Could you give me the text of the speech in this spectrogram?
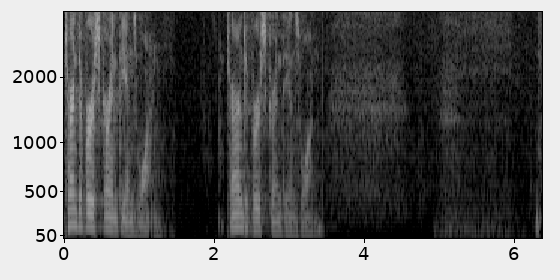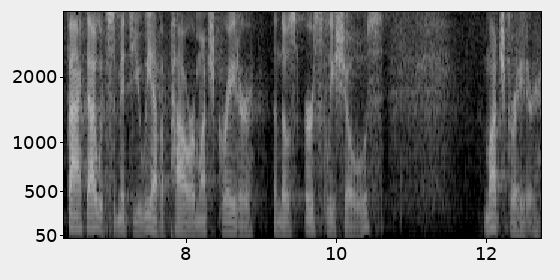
Turn to 1 Corinthians 1. Turn to 1 Corinthians 1. In fact, I would submit to you, we have a power much greater than those earthly shows. Much greater.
